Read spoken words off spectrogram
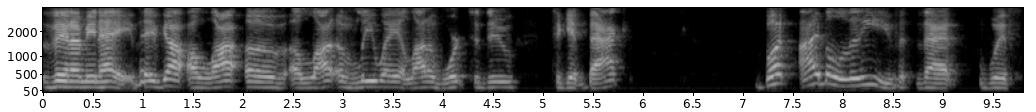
then I mean, hey, they've got a lot of a lot of leeway, a lot of work to do to get back. But I believe that with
